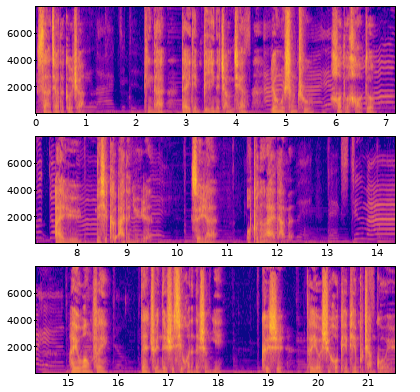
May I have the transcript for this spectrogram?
撒娇的歌唱。听她带一点鼻音的唱腔，让我生出好多好多爱于那些可爱的女人。虽然我不能爱她们。还有王菲，单纯的是喜欢她的声音，可是她有时候偏偏不唱国语。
